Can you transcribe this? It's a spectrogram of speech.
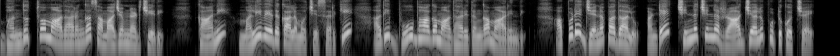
బంధుత్వం ఆధారంగా సమాజం నడిచేది. కాని మలివేదకాలమొచ్చేసరికి అది భూభాగం ఆధారితంగా మారింది. అప్పుడే జనపదాలు అంటే చిన్న చిన్న రాజ్యాలు పుట్టుకొచ్చాయి.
